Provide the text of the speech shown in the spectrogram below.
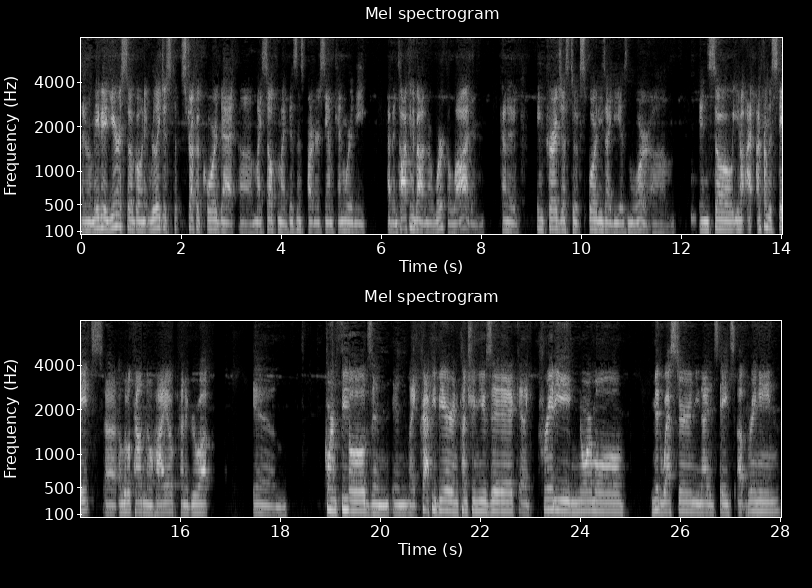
I don't know, maybe a year or so ago, and it really just struck a chord that uh, myself and my business partner, Sam Kenworthy, have been talking about in our work a lot and kind of encourage us to explore these ideas more. Um, and so, you know, I, am from the States, uh, a little town in Ohio, kind of grew up in cornfields and, and like crappy beer and country music, like pretty normal Midwestern United States upbringing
